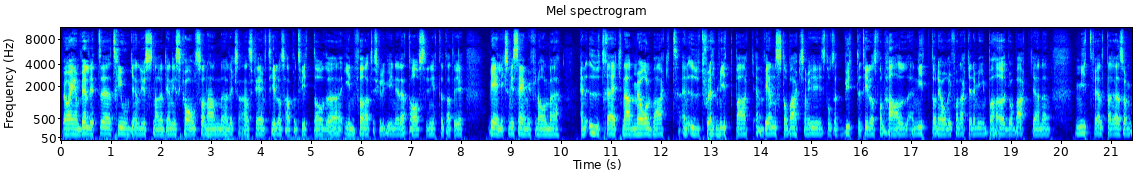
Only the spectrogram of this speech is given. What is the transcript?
vi har en väldigt eh, trogen lyssnare, Dennis Karlsson, han, eh, liksom, han skrev till oss här på Twitter eh, inför att vi skulle gå in i detta avsnittet att vi, vi är liksom i semifinal med en uträknad målvakt, en utskälld mittback, en vänsterback som vi i stort sett bytte till oss från Hall, en 19-årig från akademin på högerbacken, en mittfältare som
